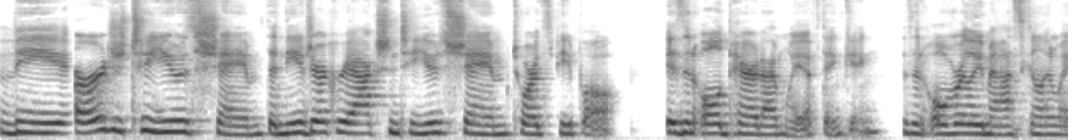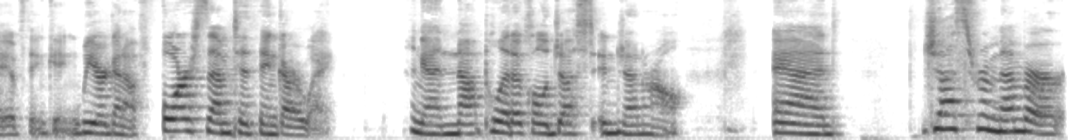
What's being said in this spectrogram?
the urge to use shame, the knee jerk reaction to use shame towards people, is an old paradigm way of thinking, is an overly masculine way of thinking. We are going to force them to think our way. Again, not political, just in general. And just remember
